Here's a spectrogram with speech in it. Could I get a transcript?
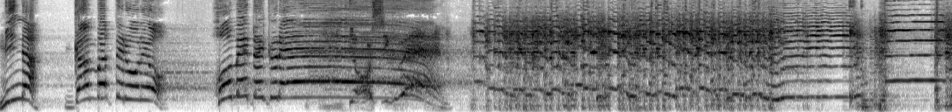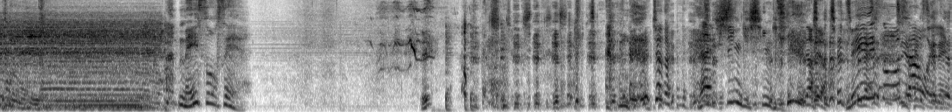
みんな、頑張ってる俺を褒めてくれよし、行くぜ瞑想せえ。ちょっと待って、審議審議。瞑想した方がいいよ。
